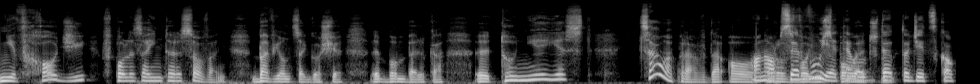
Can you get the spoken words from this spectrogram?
nie wchodzi w pole zainteresowań bawiącego się y, bąbelka. To nie jest cała prawda o, Ono o rozwoju obserwuje społecznym. to, to dziecko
